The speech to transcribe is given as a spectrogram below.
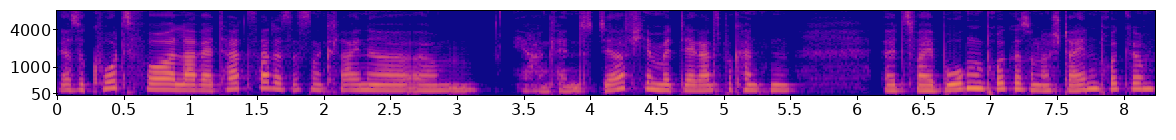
also kurz vor La Vertazza, das ist eine kleine, ähm, ja, ein kleines Dörfchen mit der ganz bekannten äh, zwei Bogenbrücke, so einer Steinbrücke.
